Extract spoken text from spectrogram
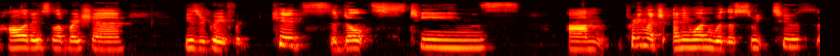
holiday celebration. These are great for kids, adults, teens, um, pretty much anyone with a sweet tooth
